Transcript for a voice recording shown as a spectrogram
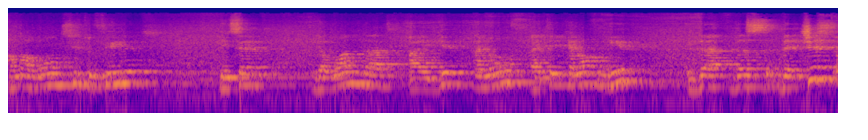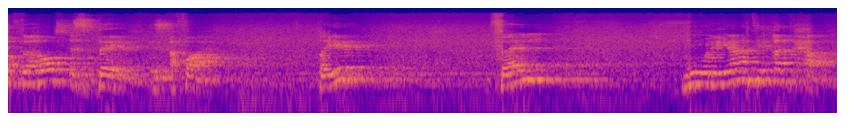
Allah wants you to feel it. He said, the one that I give an oath, I take an oath in here, the, the, the chest of the house is bare, is a fire. طيب Muriyati Qadha,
